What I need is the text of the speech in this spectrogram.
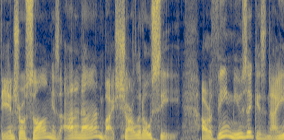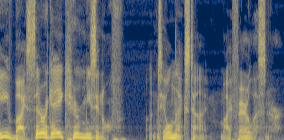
The intro song is On and On by Charlotte O.C. Our theme music is Naive by Sergei Kirmizinov. Until next time, my fair listener.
